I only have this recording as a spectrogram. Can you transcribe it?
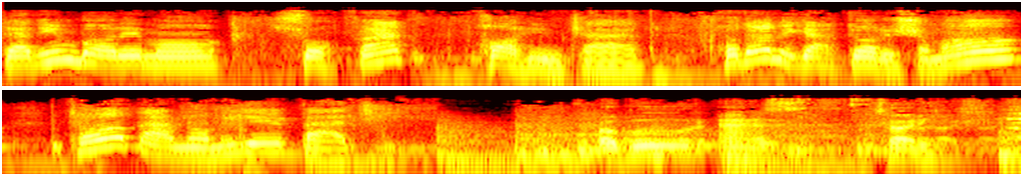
در این باره ما صحبت خواهیم کرد. خدا نگهدار شما تا برنامه بعدی. عبور از تاریخ.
